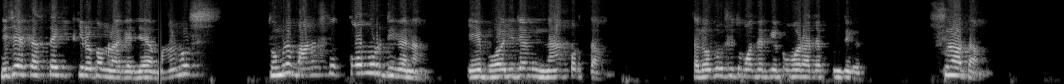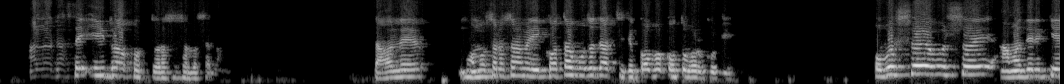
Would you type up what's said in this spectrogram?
নিজের কাছ থেকে কীরকম লাগে যে, মানুষ, তোমরা মানুষকে কবর দিবে না। এ ভয় যদি আমি না করতাম, তাহলে অবশ্যই তোমাদেরকে কবর আজাব শুনতে শোনাতাম। আল্লাহর কাছে এই দোয়া করতো রাসুসাল্লাহ সাল্লাম তাহলে মোহাম্মদ সাল্লাহ সাল্লামের এই কথা বোঝা যাচ্ছে যে কবর কত বড় কঠিন। অবশ্যই অবশ্যই আমাদেরকে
